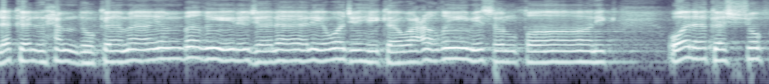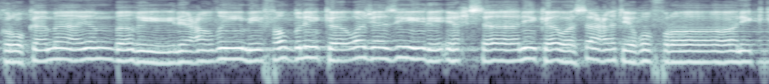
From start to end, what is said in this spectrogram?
لك الحمد كما ينبغي لجلال وجهك وعظيم سلطانك ولك الشكر كما ينبغي لعظيم فضلك وجزيل إحسانك وسعة غفرانك.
